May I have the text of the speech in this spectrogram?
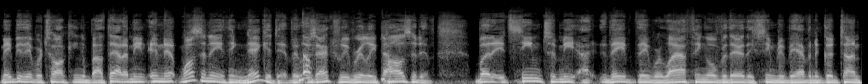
Maybe they were talking about that. I mean, and it wasn't anything negative. It was actually really positive. But it seemed to me they they were laughing over there. They seemed to be having a good time.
